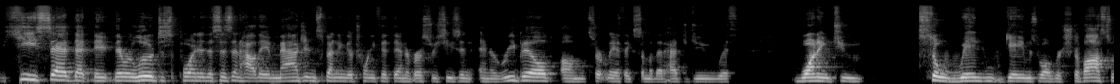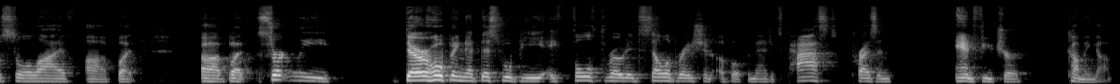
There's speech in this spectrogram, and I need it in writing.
he said that they, they were a little disappointed. This isn't how they imagined spending their 25th anniversary season and a rebuild. Um, certainly, I think some of that had to do with wanting to still win games while Rich DeVos was still alive. Uh, but uh, but certainly, they're hoping that this will be a full throated celebration of both the Magic's past, present, and future coming up.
